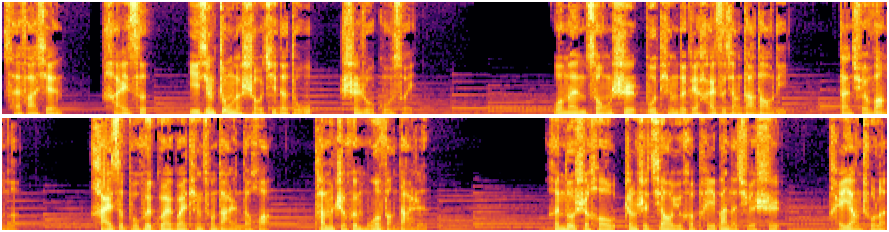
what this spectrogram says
才发现孩子已经中了手机的毒，深入骨髓。我们总是不停地给孩子讲大道理，但却忘了，孩子不会乖乖听从大人的话，他们只会模仿大人。很多时候，正是教育和陪伴的缺失，培养出了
